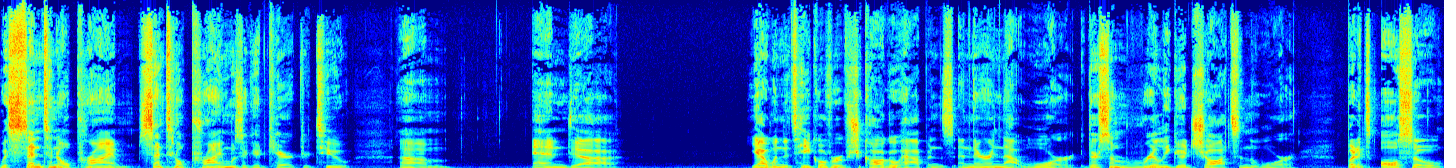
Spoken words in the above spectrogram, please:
with Sentinel Prime. Sentinel Prime was a good character too. Um, and uh, yeah, when the takeover of Chicago happens and they're in that war, there's some really good shots in the war, but it's also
